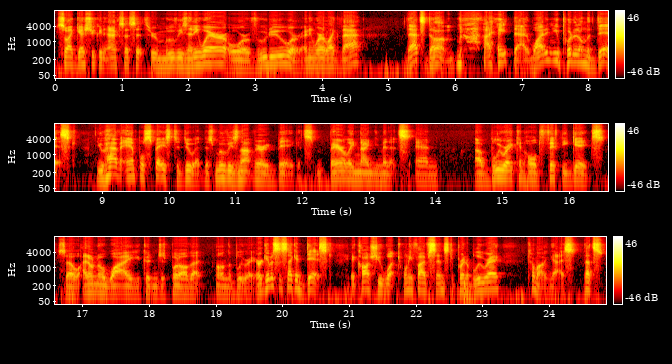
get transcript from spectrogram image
So I guess you can access it through Movies Anywhere or Vudu or anywhere like that. That's dumb. I hate that. Why didn't you put it on the disc? You have ample space to do it. This movie's not very big. It's barely 90 minutes, and a Blu-ray can hold 50 gigs. So I don't know why you couldn't just put all that on the Blu-ray. Or give us a second disc. It costs you, what, 25 cents to print a Blu-ray? Come on, guys. That's,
